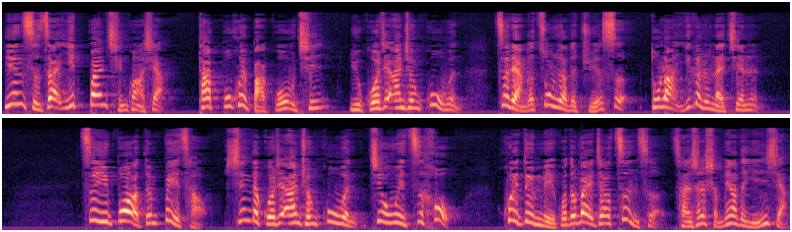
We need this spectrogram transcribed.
因此，在一般情况下，他不会把国务卿与国家安全顾问这两个重要的角色都让一个人来兼任。至于波尔顿被炒，新的国家安全顾问就位之后，会对美国的外交政策产生什么样的影响？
